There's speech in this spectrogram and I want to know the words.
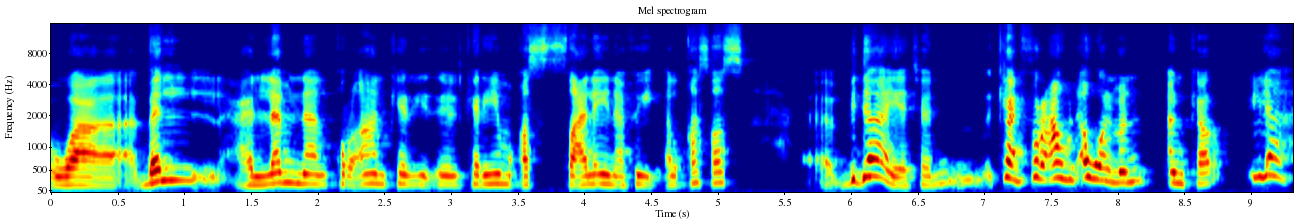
وبل علمنا القرآن الكريم وقص علينا في القصص. بداية كان فرعون أول من أنكر إله.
